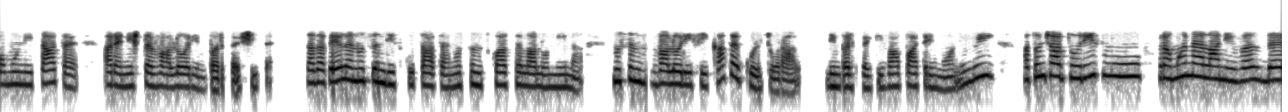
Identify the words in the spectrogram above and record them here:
comunitate are niște valori împărtășite. Dar dacă ele nu sunt discutate, nu sunt scoase la lumină, nu sunt valorificate cultural din perspectiva patrimoniului, atunci turismul rămâne la nivel de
